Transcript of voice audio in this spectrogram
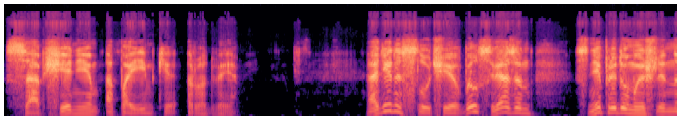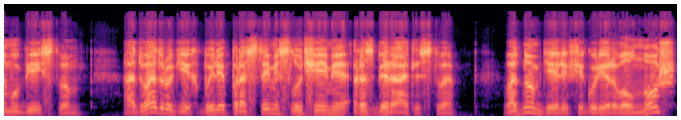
с сообщением о поимке Родвея. Один из случаев был связан с непредумышленным убийством, а два других были простыми случаями разбирательства. В одном деле фигурировал нож,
